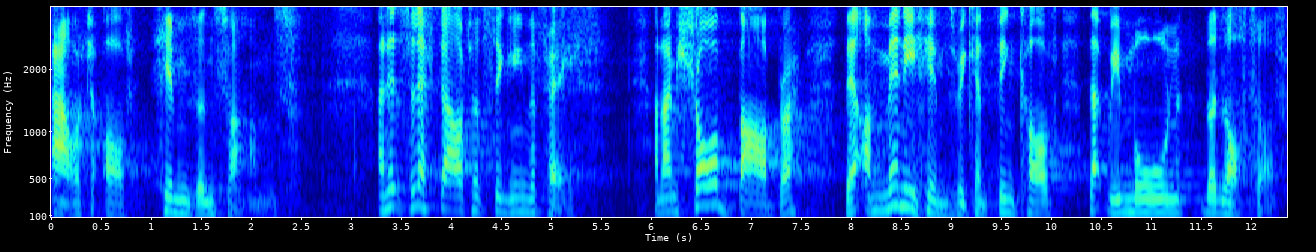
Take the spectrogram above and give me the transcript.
out of hymns and psalms. And it's left out of singing the faith. And I'm sure, Barbara, there are many hymns we can think of that we mourn the loss of.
